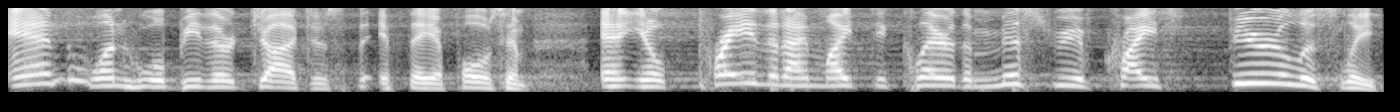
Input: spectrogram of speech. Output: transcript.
and the one who will be their judge if they oppose him. And, you know, pray that I might declare the mystery of Christ fearlessly.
